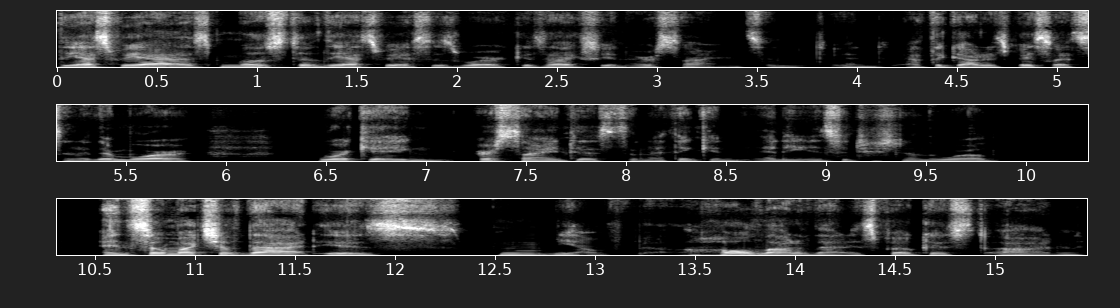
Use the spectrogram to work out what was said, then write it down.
the SVS, most of the SVS's work is actually in Earth science, and and at the Goddard Space Flight Center, they're more working Earth scientists than I think in any institution in the world. And so much of that is mm, you know, a whole lot of that is focused on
